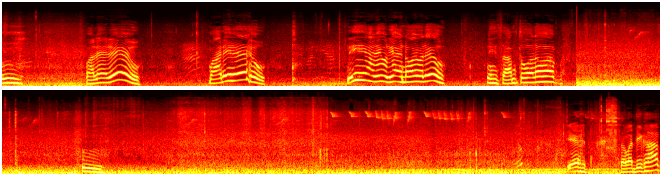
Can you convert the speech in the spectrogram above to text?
อืมมาแล้วเร็วมานี่เร็วนี่อะเร็วเดี๋ยวไอ้น้อยมาเร็วนี่สามตัวแล้วครับ อืมเจ็ดสวัสดีครับ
